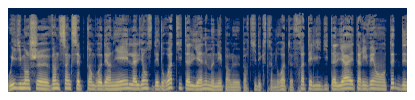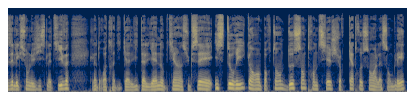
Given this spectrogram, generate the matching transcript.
Oui, dimanche 25 euh, septembre dernier, l'alliance des droites italiennes menée par le parti d'extrême droite Fratelli d'Italia est arrivée en tête des élections législatives. La droite radicale italienne obtient un succès historique en remportant 230 sièges sur 400 à l'Assemblée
